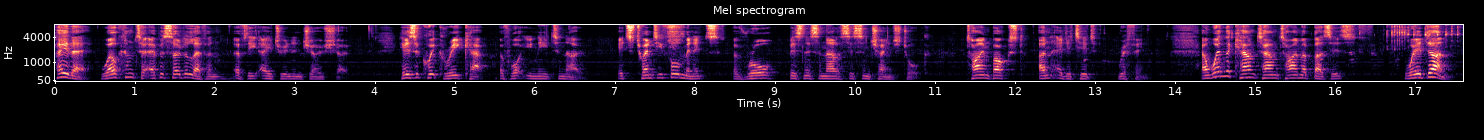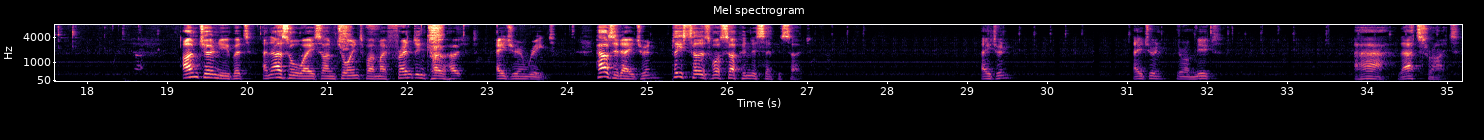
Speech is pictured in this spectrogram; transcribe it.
Hey there, welcome to episode 11 of the Adrian and Joe Show. Here's a quick recap of what you need to know. It's 24 minutes of raw business analysis and change talk, time boxed, unedited riffing. And when the countdown timer buzzes, we're done. I'm Joe Newbert, and as always, I'm joined by my friend and co host, Adrian Reed. How's it, Adrian? Please tell us what's up in this episode. Adrian? Adrian, you're on mute. Ah, that's right.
